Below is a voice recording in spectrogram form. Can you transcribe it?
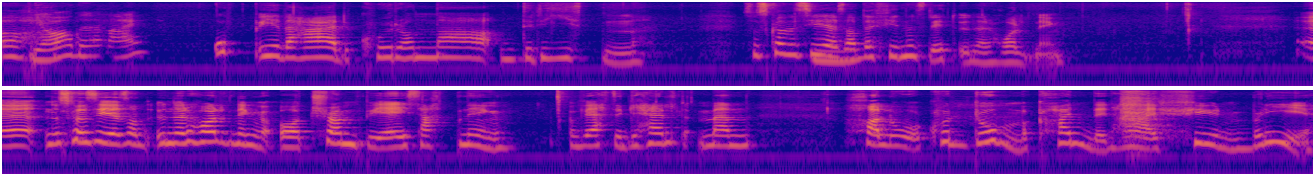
åh. Ja, det er nei. Oppi det her koronadriten, så skal det sies at det finnes litt underholdning. Eh, nå skal det sies at underholdning og Trump i ei setning vet ikke helt, men hallo, hvor dum kan denne fyren bli?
